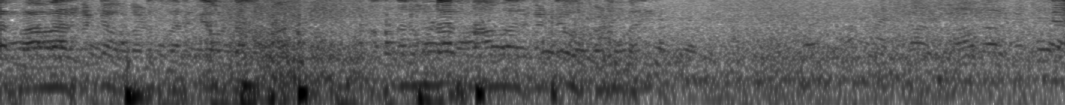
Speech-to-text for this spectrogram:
కూడా స్వామివారి కంటే ఒక అడుగు వరకే ఉండాలమ్మా అందరూ కూడా స్వామివారి కంటే ఒక అడుగు వరకు స్వామివారి కంటే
